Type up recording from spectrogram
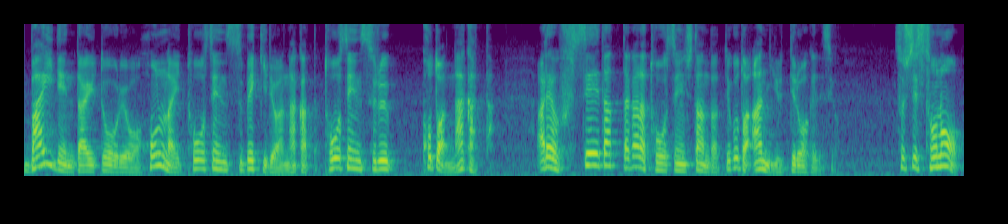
バイデン大統領は本来当選すべきではなかった。当選することはなかった。あれは不正だったから当選したんだっていうことを暗に言ってるわけですよ。そしてその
